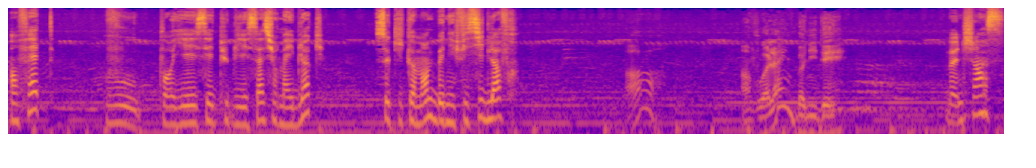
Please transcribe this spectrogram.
En fait, vous pourriez essayer de publier ça sur MyBlock Ceux qui commandent bénéficient de l'offre. Oh, en voilà une bonne idée. Bonne chance.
